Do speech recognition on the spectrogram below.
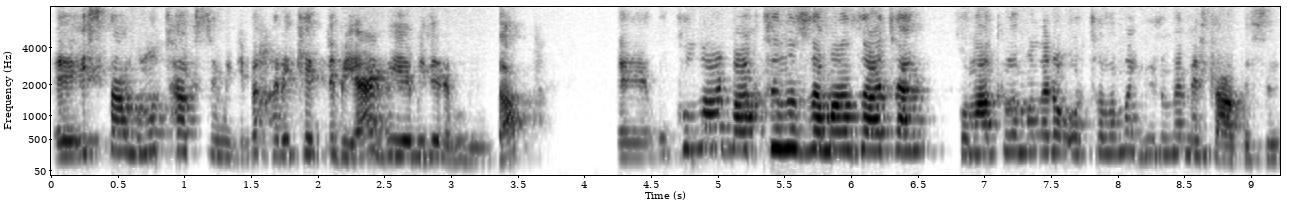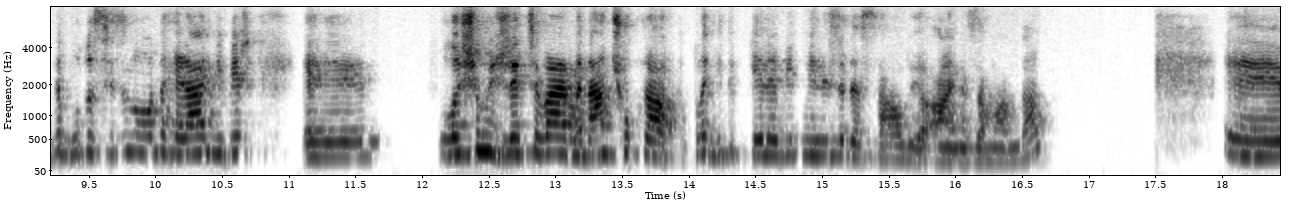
e, İstanbul'un Taksim'i gibi hareketli bir yer diyebilirim burada. E, okullar baktığınız zaman zaten konaklamalara ortalama yürüme mesafesinde. Bu da sizin orada herhangi bir e, ulaşım ücreti vermeden çok rahatlıkla gidip gelebilmenizi de sağlıyor aynı zamanda. E,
